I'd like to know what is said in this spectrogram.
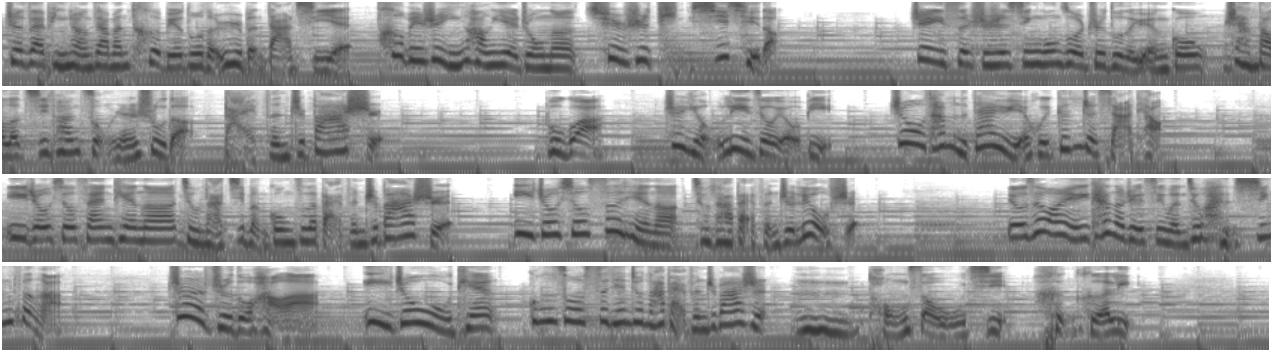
这在平常加班特别多的日本大企业，特别是银行业中呢，确实是挺稀奇的。这一次实施新工作制度的员工占到了集团总人数的百分之八十。不过，这有利就有弊，之后他们的待遇也会跟着下调。一周休三天呢，就拿基本工资的百分之八十。一周休四天呢，就拿百分之六十。有些网友一看到这个新闻就很兴奋啊，这制度好啊！一周五天，工作四天就拿百分之八十，嗯，童叟无欺，很合理。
